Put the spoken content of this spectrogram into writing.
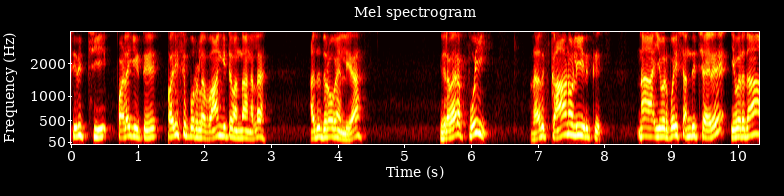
சிரிச்சு பழகிட்டு பரிசு பொருளை வாங்கிட்டு வந்தாங்கல்ல? அது துரோகம் இல்லையா? இதில் வேற பொய். அதாவது காணொளி இருக்குது நான் இவர் போய் சந்தித்தார் இவர் தான்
